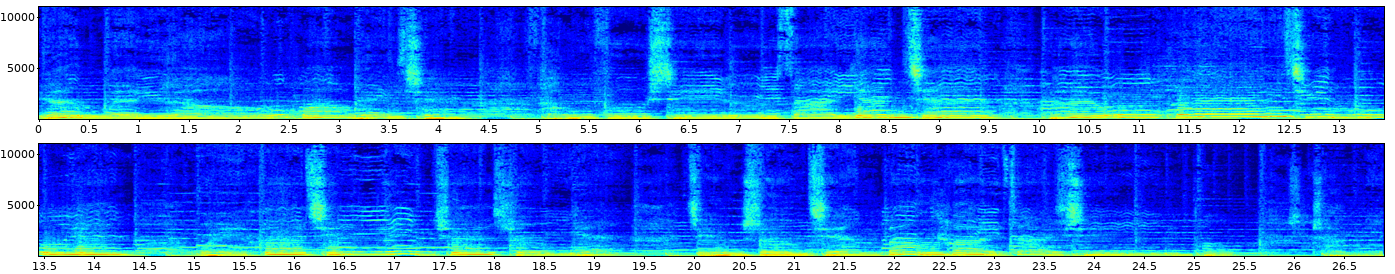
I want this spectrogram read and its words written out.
愿为了花为仙，仿佛昔日在眼前，爱无悔，情无怨。为何情却成烟？今生牵绊还在心头缠绵。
